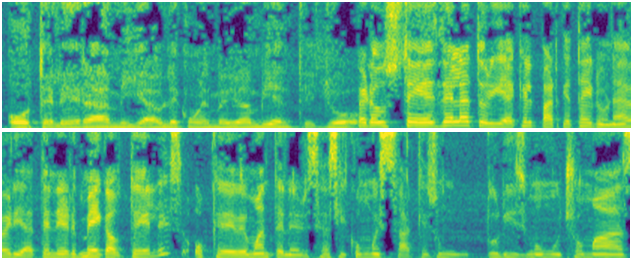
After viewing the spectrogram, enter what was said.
hotelera amigable con el medio ambiente. Yo Pero usted es de la teoría que el Parque Tayrona debería tener mega hoteles o que debe mantenerse así como está, que es un turismo mucho más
